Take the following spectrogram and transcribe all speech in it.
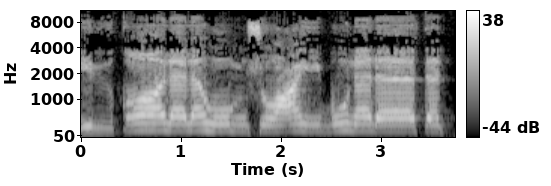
إذ قال لهم شعيب لا تتقون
